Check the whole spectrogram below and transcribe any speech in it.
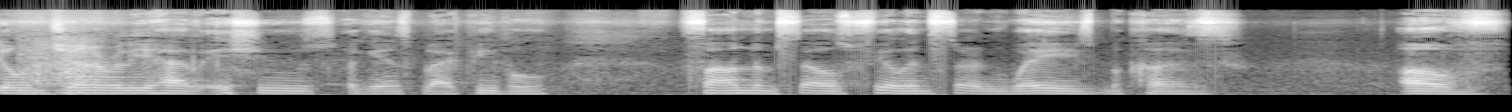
don't generally have issues against black people found themselves feeling certain ways because of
